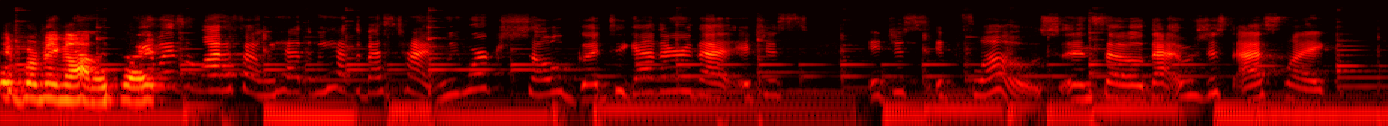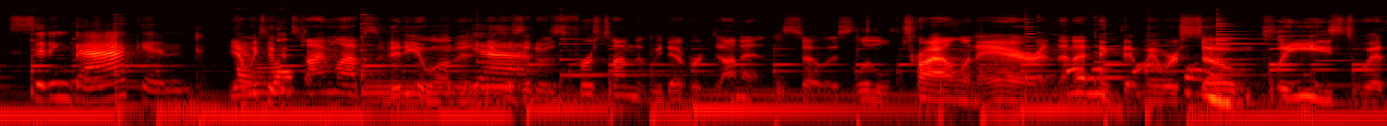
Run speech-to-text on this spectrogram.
if we're being honest, right? It was a lot of fun. We had we had the best time. We worked so good together that it just it just it flows. And so that was just us like sitting back and yeah, we took a time lapse video of it Yeah. because it was the first time that we'd ever done it, and so it was a little trial and error. And then I think that we were so pleased with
